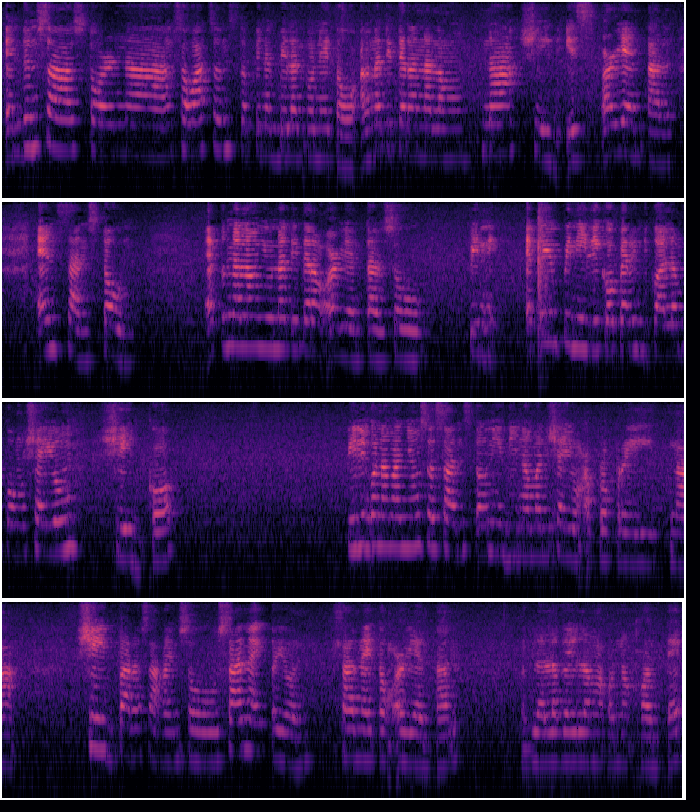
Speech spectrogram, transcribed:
And dun sa store na, sa Watsons na pinagbilan ko nito, ang natitira na lang na shade is Oriental and Sunstone. Ito na lang yung natitirang Oriental. So, pin, ito yung pinili ko pero hindi ko alam kung siya yung shade ko. Feeling ko naman yung sa Sunstone, hindi naman siya yung appropriate na shade para sa akin. So, sana ito yon Sana itong Oriental. Maglalagay lang ako ng konti.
